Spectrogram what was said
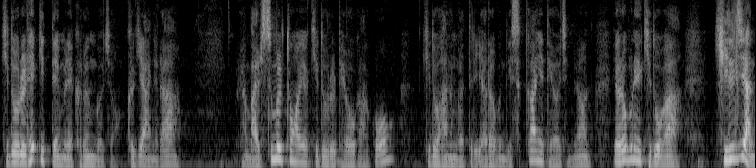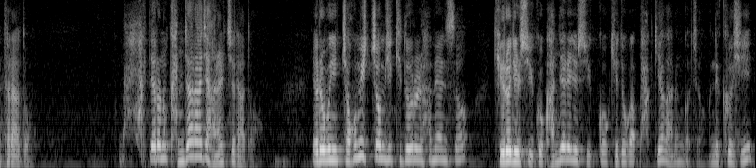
기도를 했기 때문에 그런 거죠. 그게 아니라 우리가 말씀을 통하여 기도를 배워가고 기도하는 것들이 여러분들이 습관이 되어지면 여러분의 기도가 길지 않더라도 막 때로는 간절하지 않을지라도 여러분이 조금씩 조금씩 기도를 하면서 길어질 수 있고 간절해질 수 있고 기도가 바뀌어 가는 거죠. 근데 그것이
